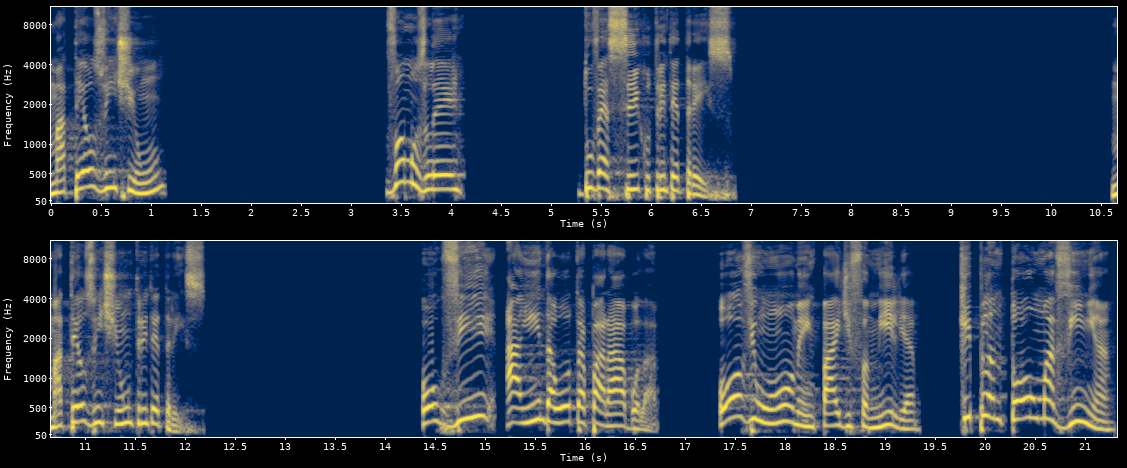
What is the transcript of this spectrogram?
Mateus 21. Vamos ler do versículo 33. Mateus 21, 33. Ouvi ainda outra parábola. Houve um homem, pai de família, que plantou uma vinha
